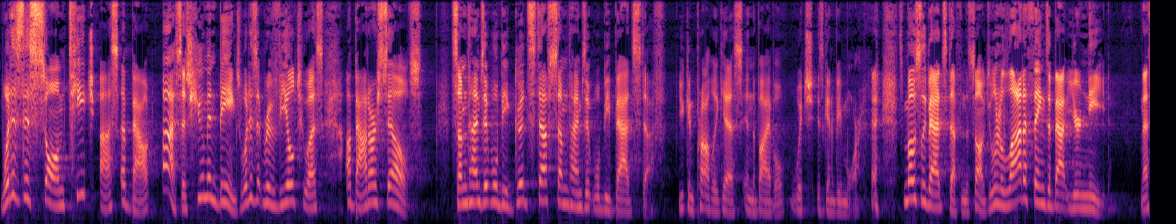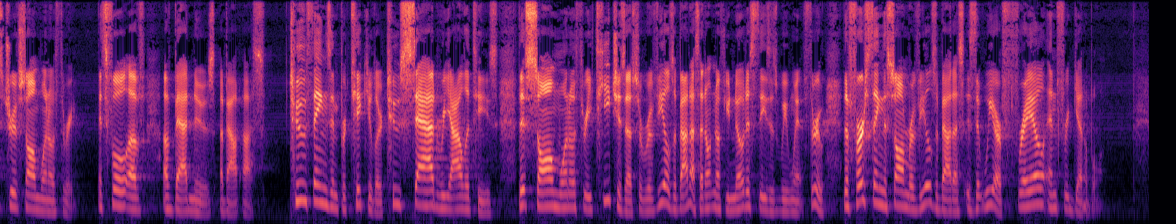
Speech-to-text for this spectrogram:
What does this psalm teach us about us as human beings? What does it reveal to us about ourselves? Sometimes it will be good stuff, sometimes it will be bad stuff. You can probably guess in the Bible which is going to be more. it's mostly bad stuff in the Psalms. You learn a lot of things about your need. And that's true of Psalm 103. It's full of, of bad news about us. Two things in particular, two sad realities that Psalm 103 teaches us or reveals about us. I don't know if you noticed these as we went through. The first thing the psalm reveals about us is that we are frail and forgettable.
